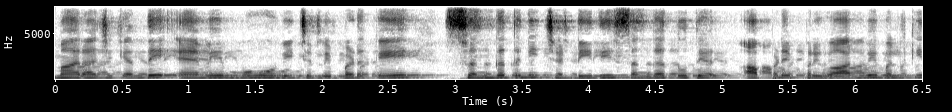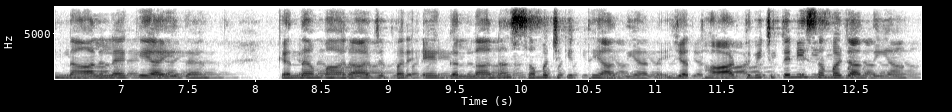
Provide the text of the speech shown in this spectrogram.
ਮਹਾਰਾਜ ਕਹਿੰਦੇ, ਐਵੇਂ ਮੋਹ ਵਿੱਚ ਲਿਬੜ ਕੇ ਸੰਗਤ ਨਹੀਂ ਛੱਡੀ ਦੀ ਸੰਗਤ ਨੂੰ ਤੇ ਆਪਣੇ ਪਰਿਵਾਰ ਨੂੰ ਵੀ ਬਲਕਿ ਨਾਲ ਲੈ ਕੇ ਆਈਦਾ। ਕਹਿੰਦਾ, ਮਹਾਰਾਜ, ਪਰ ਇਹ ਗੱਲਾਂ ਨਾ ਸਮਝ ਕਿੱਥੇ ਆਉਂਦੀਆਂ ਨੇ? ਯਥਾਰਥ ਵਿੱਚ ਤੇ ਨਹੀਂ ਸਮਝ ਆਉਂਦੀਆਂ।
